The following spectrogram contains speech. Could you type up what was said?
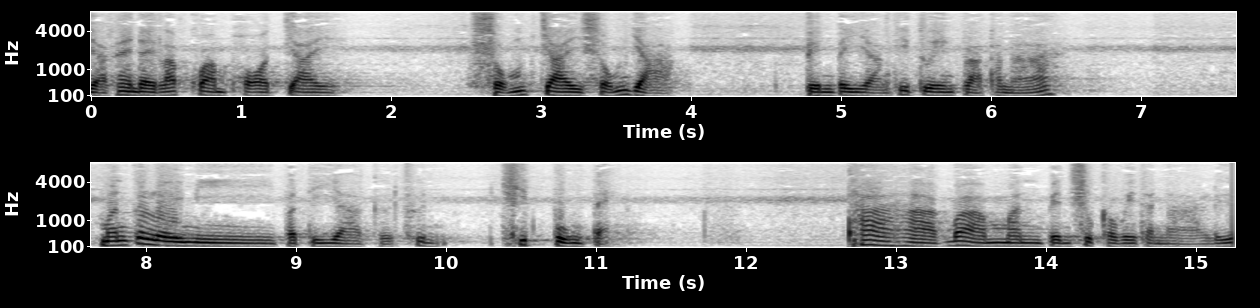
อยากให้ได้รับความพอใจ สมใจสมอยากเป็นไปอย่างที่ตัวเองปรารถนา มันก็เลยมีปฏิยาเกิดขึ้น คิดปรุงแต่ง ถ้าหากว่ามันเป็นสุขเวทนาหรือ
